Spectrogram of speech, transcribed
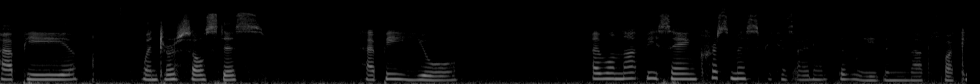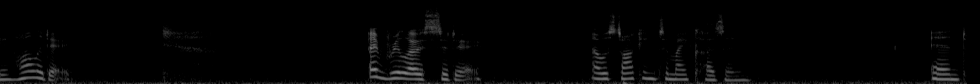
Happy winter solstice. Happy Yule. I will not be saying Christmas because I don't believe in that fucking holiday. I realized today I was talking to my cousin and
